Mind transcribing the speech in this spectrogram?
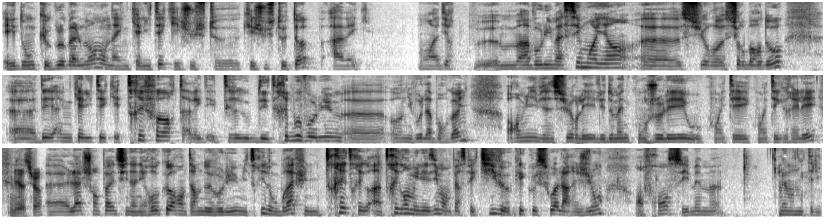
Et donc globalement on a une qualité qui est juste qui est juste top avec on va dire euh, un volume assez moyen euh, sur, sur Bordeaux, euh, une qualité qui est très forte avec des, des très beaux volumes au niveau de la Bourgogne, hormis bien sûr les, domaines congelés ou qui ont été, qui ont été grêlés. Bien sûr. la Champagne, c'est une année record en termes de volumétrie, donc bref, une très, très, un très grand millésime en perspective, quelle que soit la région, en France et même, même en Italie.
